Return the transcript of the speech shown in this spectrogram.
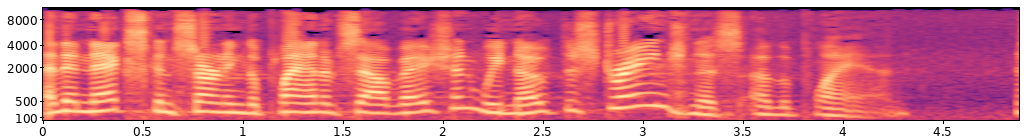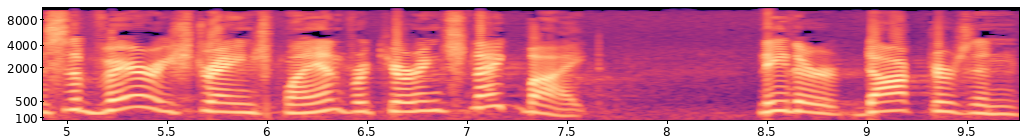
And then, next, concerning the plan of salvation, we note the strangeness of the plan. This is a very strange plan for curing snake bite. Neither doctors in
